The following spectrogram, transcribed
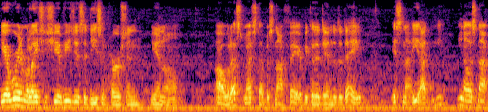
yeah, we're in a relationship. He's just a decent person, you know. Oh well, that's messed up. It's not fair because at the end of the day, it's not. Yeah, I, you, know, it's not.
